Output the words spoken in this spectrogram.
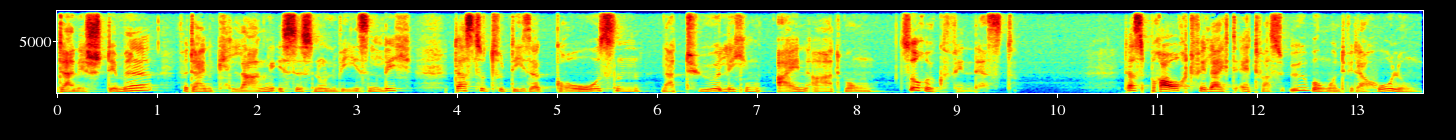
deine Stimme, für deinen Klang ist es nun wesentlich, dass du zu dieser großen, natürlichen Einatmung zurückfindest. Das braucht vielleicht etwas Übung und Wiederholung,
